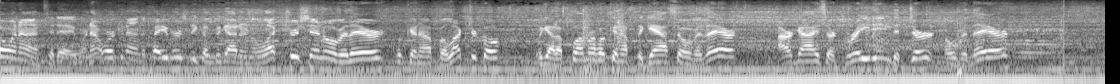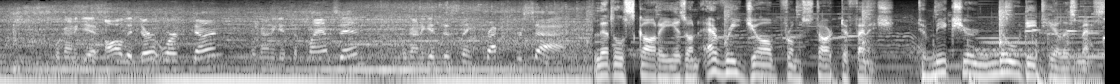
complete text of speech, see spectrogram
Going on today. We're not working on the pavers because we got an electrician over there hooking up electrical. We got a plumber hooking up the gas over there. Our guys are grading the dirt over there. We're gonna get all the dirt work done. We're gonna get the plants in. We're gonna get this thing prepped for side. Little Scotty is on every job from start to finish to make sure no detail is missed.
